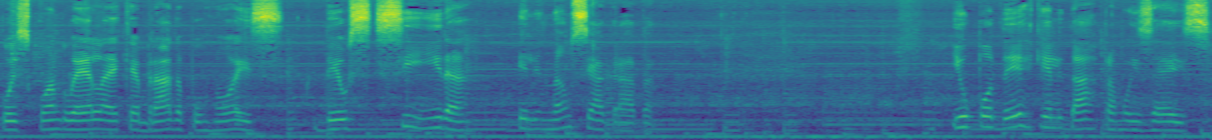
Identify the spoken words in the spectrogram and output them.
pois quando ela é quebrada por nós, Deus se ira, ele não se agrada. E o poder que ele dá para Moisés,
